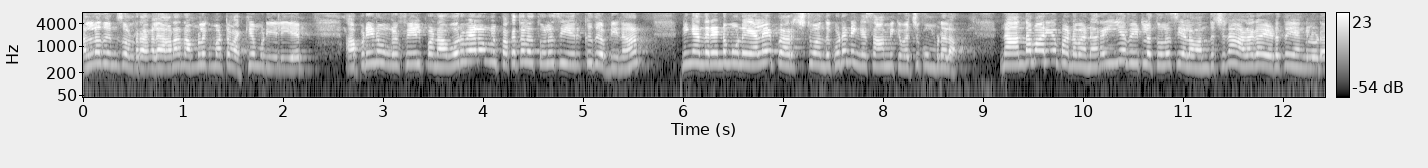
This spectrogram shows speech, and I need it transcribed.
நல்லதுன்னு சொல்கிறாங்களே ஆனால் நம்மளுக்கு மட்டும் வைக்க முடியலையே அப்படின்னு உங்களுக்கு ஃபீல் பண்ணா. ஒருவேளை உங்களுக்கு பக்கத்தில் துளசி இருக்குது அப்படின்னா நீங்கள் அந்த ரெண்டு மூணு இலையை பறிச்சிட்டு வந்து கூட நீங்கள் சாமிக்கு வச்சு கும்பிடலாம். நான் அந்த மாதிரியும் பண்ணுவேன். நிறைய வீட்டில் துளசி இலை வந்துச்சுன்னா அழகாக எடுத்து எங்களோட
